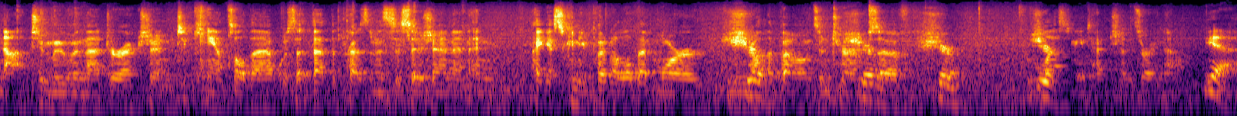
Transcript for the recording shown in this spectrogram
not to move in that direction, to cancel that? Was that, that the president's decision? And, and I guess can you put a little bit more meat Sure. on the bones in terms Sure, of Sure, sure. lessening tensions right now? Yeah,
